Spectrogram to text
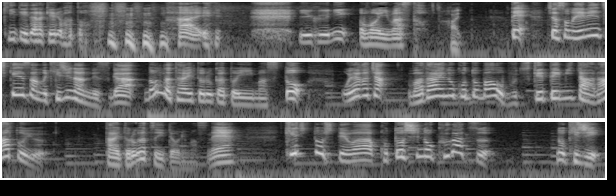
聞いていただければと、はい、いうふうに思いますと。はい。で、じゃあその NHK さんの記事なんですが、どんなタイトルかと言いますと、親ガチャ、話題の言葉をぶつけてみたらというタイトルがついておりますね。記事としては今年の9月の記事、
